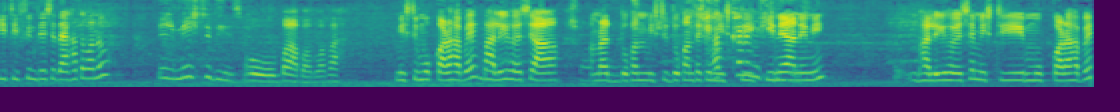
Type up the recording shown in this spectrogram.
কি টিফিন দিয়েছে দেখাতো মানু এই মিষ্টি দিয়েছে। ও বাবা বাবা। মিষ্টি মুখ করা হবে ভালোই হয়েছে। আমরা দোকান মিষ্টির দোকান থেকে মিষ্টি কিনে আনিনি। ভালোই হয়েছে মিষ্টি মুখ করা হবে।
